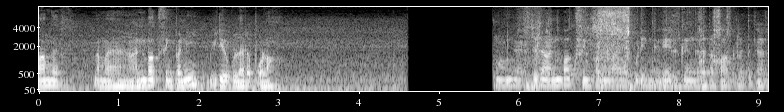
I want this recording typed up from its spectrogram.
வாங்க நம்ம அன்பாக்சிங் பண்ணி வீடியோக்குள்ளார போகலாம் வாங்க அடுத்தது அன்பாக்சிங் பண்ணலாம் எப்படி இருக்குங்கிறத பார்க்குறதுக்காக.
